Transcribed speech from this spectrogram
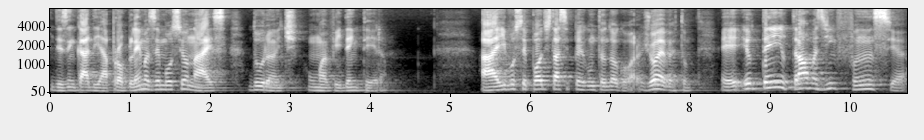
desencadear problemas emocionais durante uma vida inteira. Aí você pode estar se perguntando agora, Joeverton, é, eu tenho traumas de infância,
